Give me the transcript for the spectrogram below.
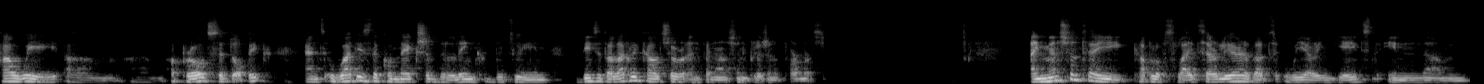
how we um, approach the topic and what is the connection, the link between digital agriculture and financial inclusion farmers. I mentioned a couple of slides earlier that we are engaged in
